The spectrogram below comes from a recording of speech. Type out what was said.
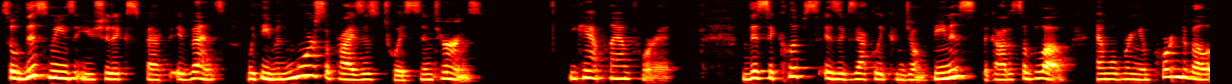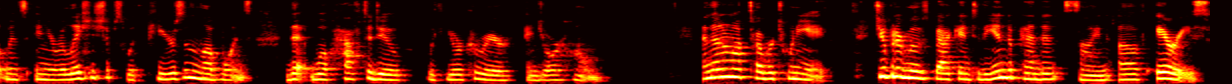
So this means that you should expect events with even more surprises, twists, and turns. You can't plan for it. This eclipse is exactly conjunct Venus, the goddess of love, and will bring important developments in your relationships with peers and loved ones that will have to do with your career and your home. And then on October 28th, Jupiter moves back into the independent sign of Aries.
